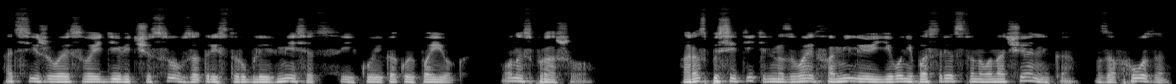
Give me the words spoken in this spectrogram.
отсиживая свои девять часов за 300 рублей в месяц и кое-какой паёк. Он и спрашивал. А раз посетитель называет фамилию его непосредственного начальника, завхоза,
